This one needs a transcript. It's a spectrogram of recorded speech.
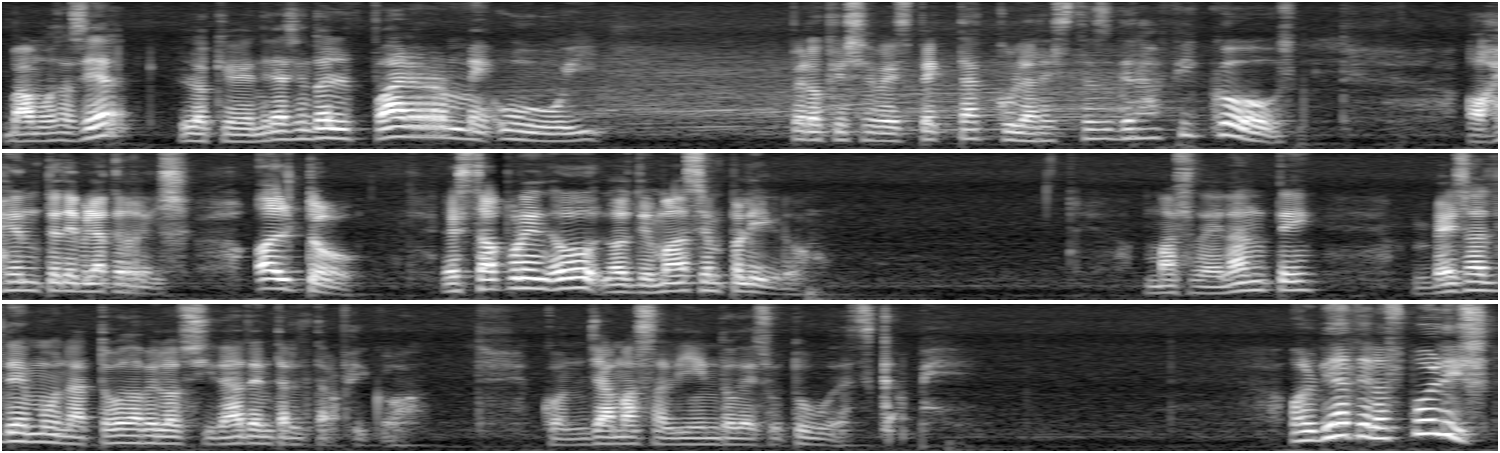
vamos a hacer lo que vendría siendo el farme. Uy, pero que se ve espectacular estos gráficos. Agente de Black Ridge, alto. Está poniendo los demás en peligro. Más adelante Ves al demon a toda velocidad entre el tráfico, con llamas saliendo de su tubo de escape. Olvídate los polis,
